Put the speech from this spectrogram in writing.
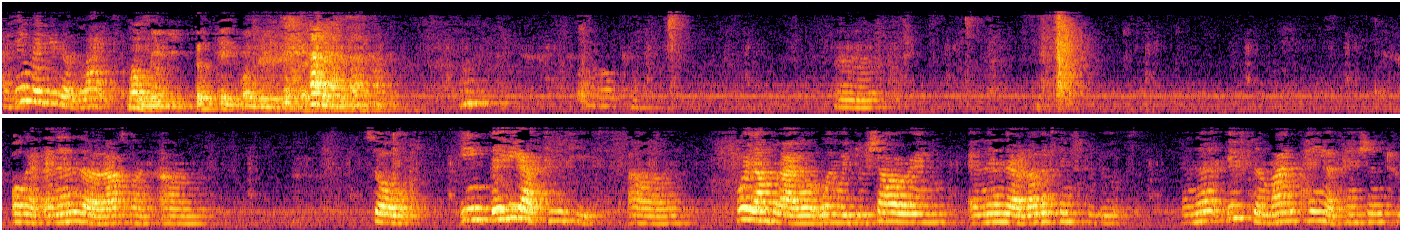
I think maybe the light. No, maybe. Don't think about maybe. Okay. Mm. Okay, and then the last one. Um, so, in daily activities, um, for example, like when we do showering, and then there are a lot of things to do. And then if the mind paying attention to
